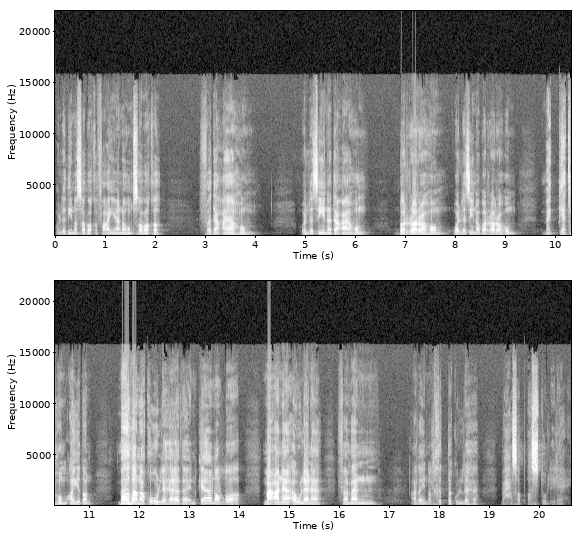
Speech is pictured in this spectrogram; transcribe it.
والذين سبق فعينهم سبق فدعاهم. والذين دعاهم بررهم والذين بررهم مجدهم أيضا. ماذا نقول لهذا؟ إن كان الله معنا أو لنا فمن علينا الخطة كلها. بحسب قصده الإلهي.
